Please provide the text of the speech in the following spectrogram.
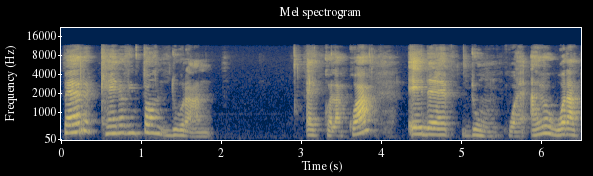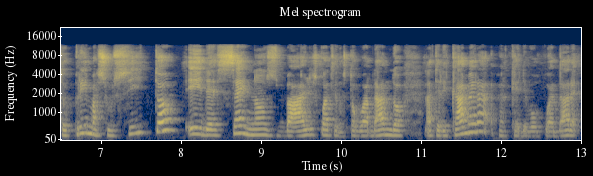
per Carrington Duran. Eccola qua ed è dunque avevo guardato prima sul sito ed è se non sbaglio scusate sto guardando la telecamera perché devo guardare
